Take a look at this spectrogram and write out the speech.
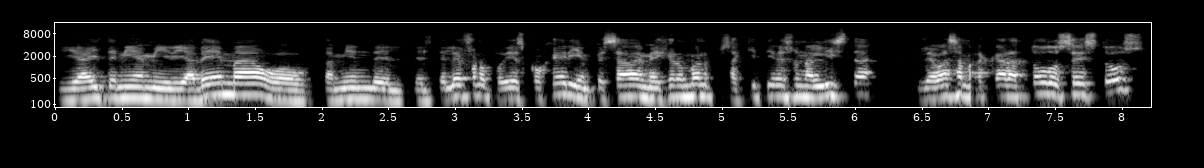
y ahí tenía mi diadema o también del, teléfono podía escoger y empezaba y me dijeron, bueno, pues aquí tienes una lista y le vas a marcar a todos estos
